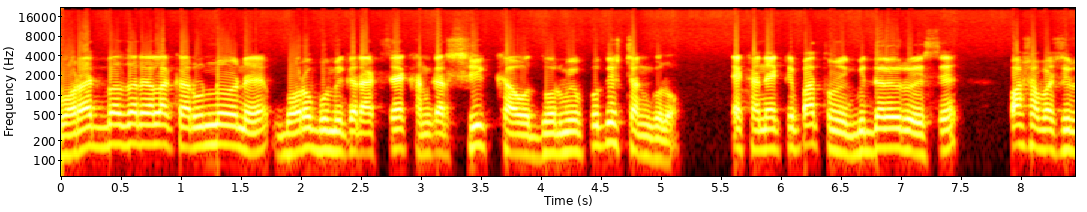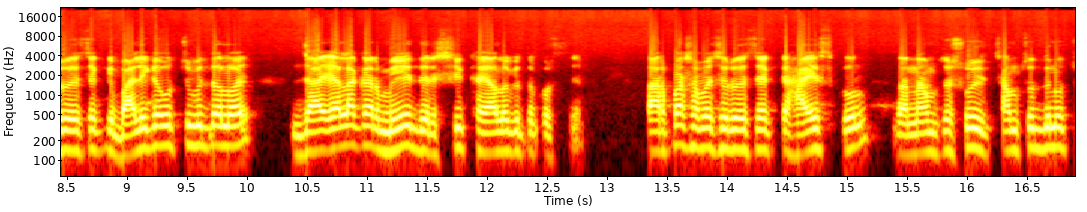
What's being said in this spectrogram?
বরাত বাজার এলাকার উন্নয়নে বড় ভূমিকা রাখছে এখানকার শিক্ষা ও ধর্মীয় প্রতিষ্ঠানগুলো। এখানে একটি প্রাথমিক বিদ্যালয় রয়েছে, পাশাপাশি রয়েছে একটি বালিকা উচ্চ বিদ্যালয়, যা এলাকার মেয়েদের শিক্ষায় আলোকিত করছে। তার পাশাপাশি রয়েছে একটি হাই স্কুল, যার নাম হচ্ছে শহীদ শামসুদ্দিন উচ্চ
